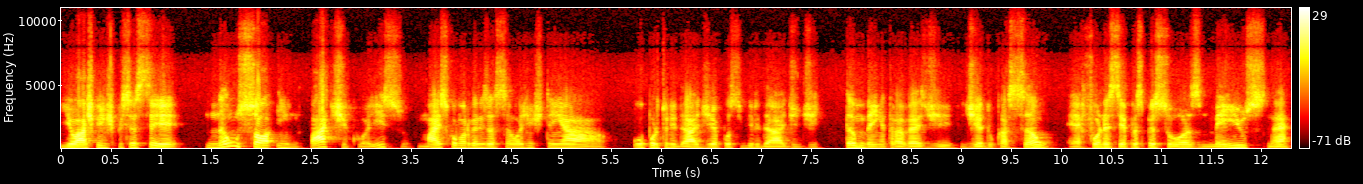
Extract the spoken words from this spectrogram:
E eu acho que a gente precisa ser não só empático a isso, mas como organização a gente tem a oportunidade e a possibilidade de também através de, de educação é fornecer para as pessoas meios né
